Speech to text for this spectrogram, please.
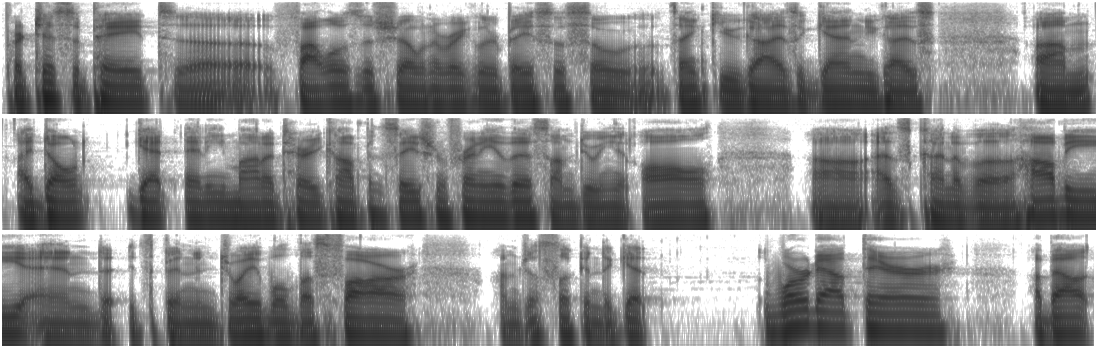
participate uh, follows the show on a regular basis. So thank you guys again. You guys, um, I don't get any monetary compensation for any of this. I'm doing it all uh, as kind of a hobby, and it's been enjoyable thus far. I'm just looking to get word out there about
